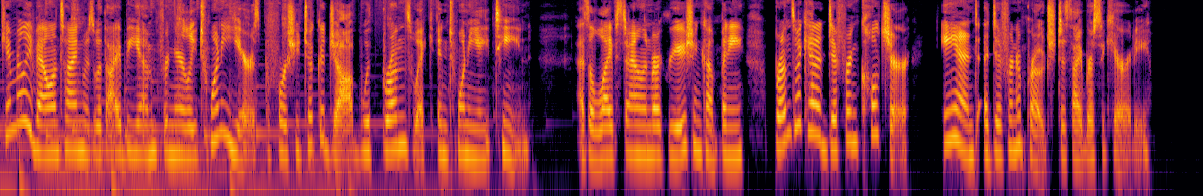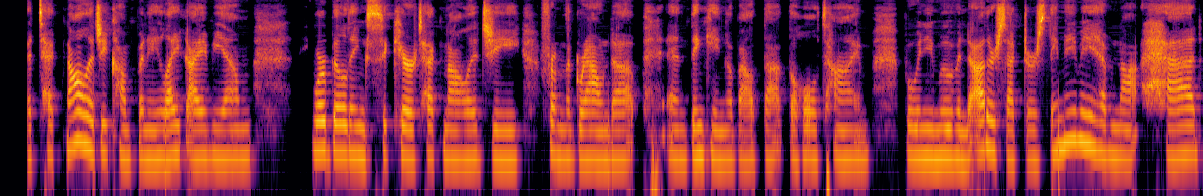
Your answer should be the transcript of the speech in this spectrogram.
Kimberly Valentine was with IBM for nearly 20 years before she took a job with Brunswick in 2018. As a lifestyle and recreation company, Brunswick had a different culture and a different approach to cybersecurity. A technology company like IBM, we're building secure technology from the ground up and thinking about that the whole time. But when you move into other sectors, they maybe have not had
